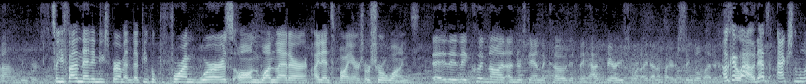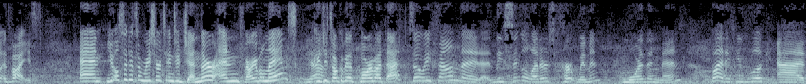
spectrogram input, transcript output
um, readers. So you found that in the experiment that people performed worse on one letter identifiers or short ones? They, they, could not understand the code if they had very short identifiers, single letters. Okay, wow, that's actionable advice. And you also did some research into gender and variable names. Yeah. Could you talk a bit more about that? So we found that these single letters hurt women more than men. But if you look at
